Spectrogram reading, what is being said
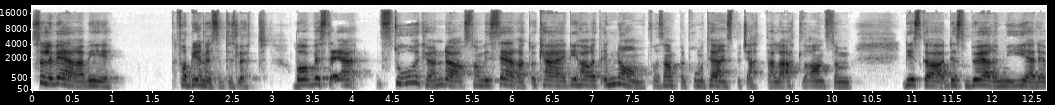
så leverer vi fra begynnelse til slutt. Og hvis det er store kunder som vi ser at ok, de har et enormt f.eks. promoteringsbudsjett eller et eller annet som de skal distribuere mye. Det,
